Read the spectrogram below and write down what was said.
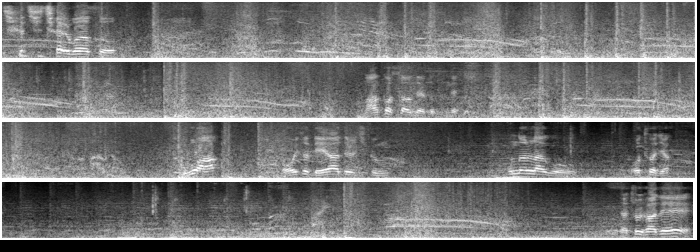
진짜, 진짜 잘 받았어. 마음껏 싸워도 될 것 같은데? 우와. 어디서 내 아들 지금 혼날라고 어떡하냐? 야 저기 가대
